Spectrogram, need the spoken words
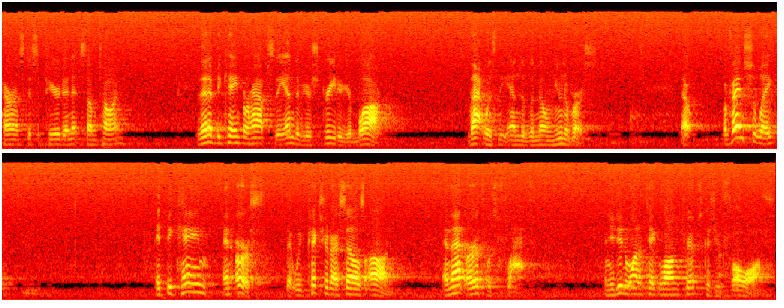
Parents disappeared in it sometime. Then it became perhaps the end of your street or your block. That was the end of the known universe. Now, eventually, it became an earth that we pictured ourselves on. And that earth was flat. And you didn't want to take long trips because you'd fall off.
